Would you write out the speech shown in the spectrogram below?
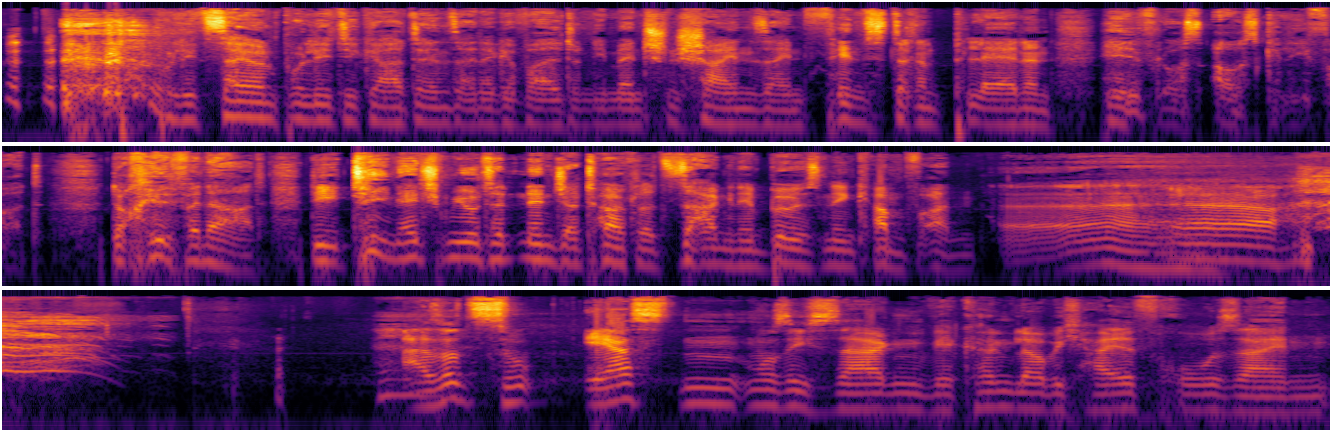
Polizei und Politiker hat er in seiner Gewalt und die Menschen scheinen seinen finsteren Plänen hilflos ausgeliefert. Doch Hilfe naht. Die Teenage Mutant Ninja Turtles sagen den Bösen den Kampf an. ja. Also zu ersten muss ich sagen, wir können, glaube ich, heilfroh sein,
